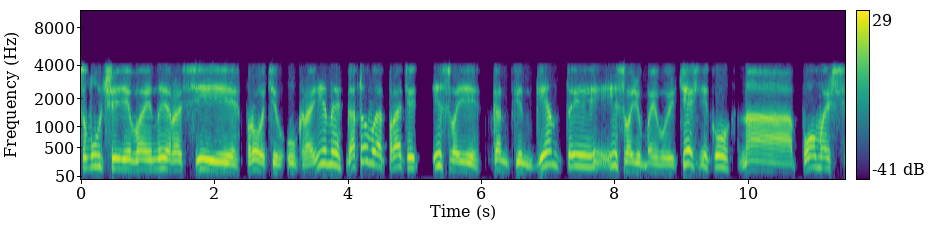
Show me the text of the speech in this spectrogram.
случае войны России против Украины готовы отправить и свои контингенты, и свою боевую технику на помощь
